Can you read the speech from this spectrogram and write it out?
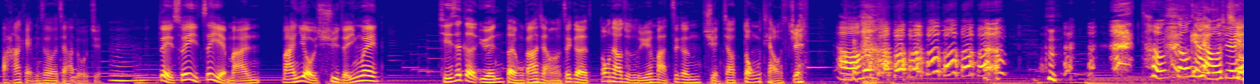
把它改名叫做加州卷。嗯，对，所以这也蛮蛮有趣的，因为。其实这个原本我刚刚讲的这个东条主厨原本把这根卷叫东条卷，哦，从东条卷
